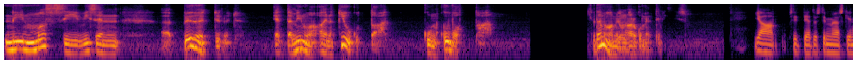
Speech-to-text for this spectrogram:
niin massiivisen äh, pöhöttynyt, että minua aina kiukuttaa, kun kuvottaa. Ja tämä on minun argumenttini siis. Ja sitten tietysti myöskin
